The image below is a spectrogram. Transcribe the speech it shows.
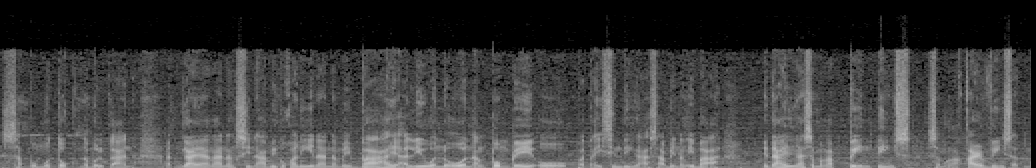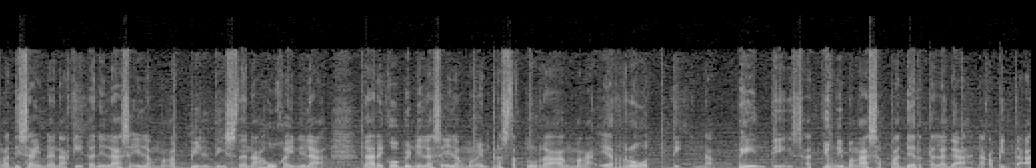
sa pumutok na bulkan. At gaya nga ng sinabi ko kanina na may bahay aliwan noon ang Pompey o patay sindi nga sabi ng iba, eh dahil nga sa mga paintings, sa mga carvings at mga design na nakita nila sa ilang mga buildings na nahukay nila. Na-recover nila sa ilang mga infrastruktura ang mga erotic na paintings at yung iba nga sa pader talaga nakapinta.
